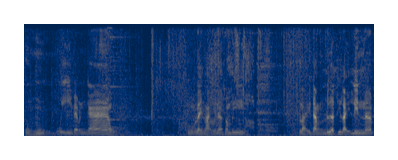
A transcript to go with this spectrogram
โอ้โหแบบมันก้าวกูไหลๆนะซอมบี้ ไหลดั่งเลือดที่ไหลลินนะครับ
